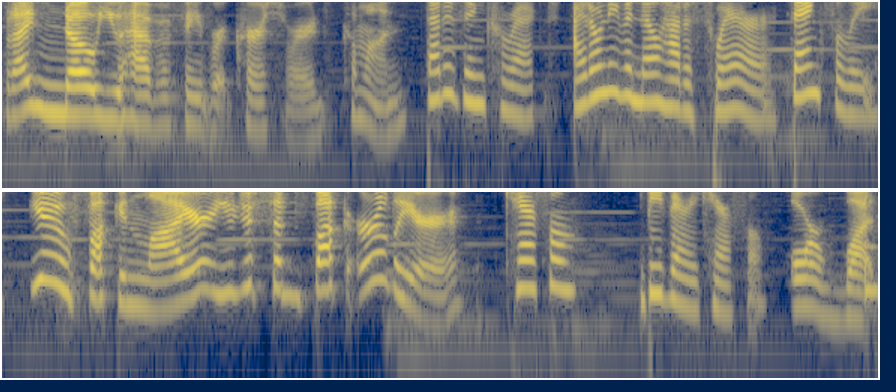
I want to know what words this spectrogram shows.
But I know you have a favorite curse word. Come on. That is incorrect. I don't even know how to swear. Thankfully. You fucking liar! You just said fuck earlier. Careful. Be very careful. Or what?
